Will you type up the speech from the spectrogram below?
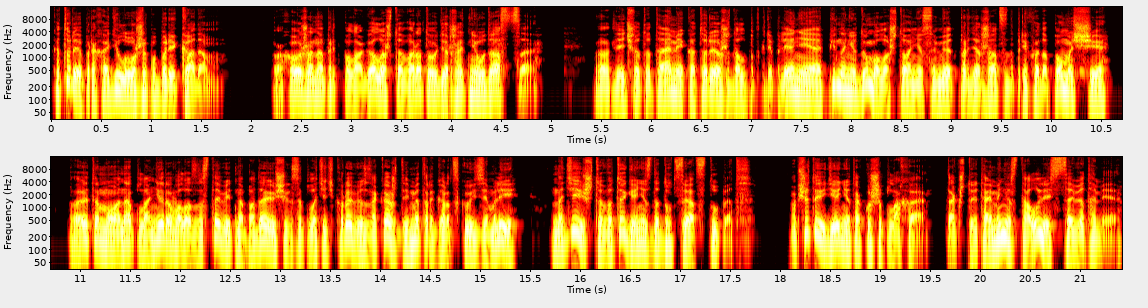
которая проходила уже по баррикадам. Похоже, она предполагала, что ворота удержать не удастся. В отличие от Итами, который ожидал подкрепления, Пина не думала, что они сумеют продержаться до прихода помощи, поэтому она планировала заставить нападающих заплатить кровью за каждый метр городской земли, надеясь, что в итоге они сдадутся и отступят. Вообще-то идея не так уж и плоха, так что Итами не стал лезть советами.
